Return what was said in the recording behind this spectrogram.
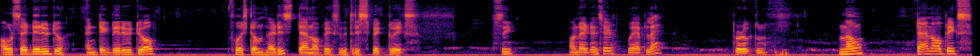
outside derivative and take derivative of first term that is tan of x with respect to x. See on right hand side we apply product rule now tan of x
